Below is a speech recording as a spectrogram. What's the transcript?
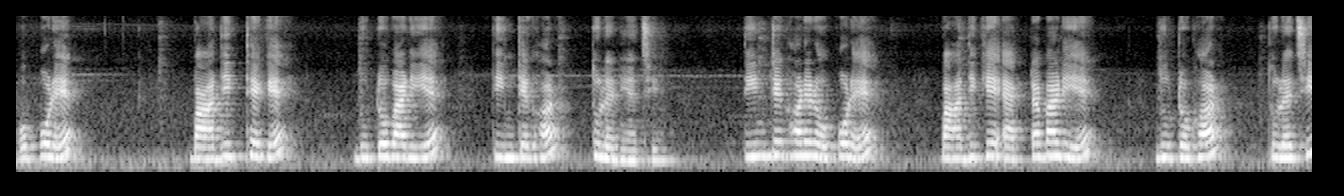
ওপরে বাঁ দিক থেকে দুটো বাড়িয়ে তিনটে ঘর তুলে নিয়েছি। তিনটে ঘরের ওপরে বাঁ দিকে একটা বাড়িয়ে দুটো ঘর তুলেছি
